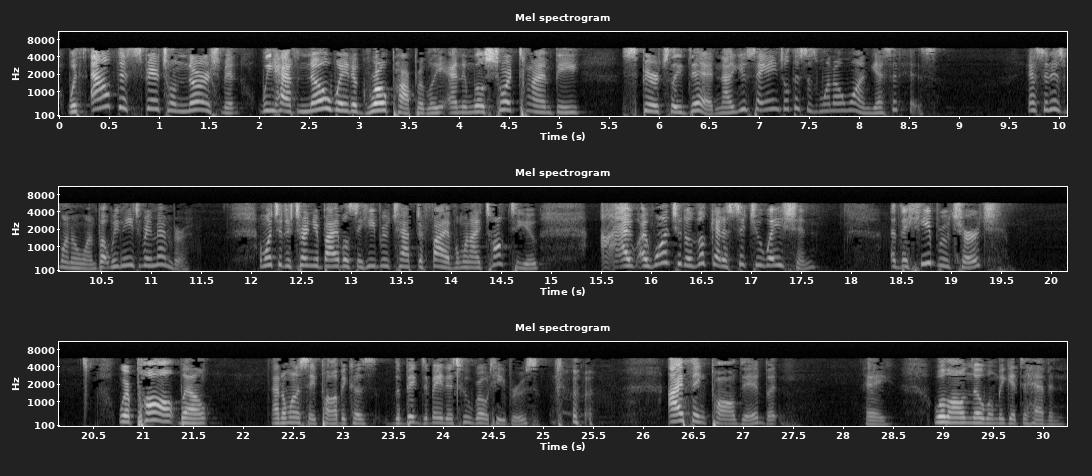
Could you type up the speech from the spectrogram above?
Without this spiritual nourishment, we have no way to grow properly and in will short time be spiritually dead. Now you say, Angel, this is 101. Yes, it is. Yes, it is 101. But we need to remember. I want you to turn your Bibles to Hebrew chapter 5. And when I talk to you, I, I want you to look at a situation, of the Hebrew church, where Paul, well, I don't want to say Paul because the big debate is who wrote Hebrews. I think Paul did, but Hey, we'll all know when we get to heaven.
